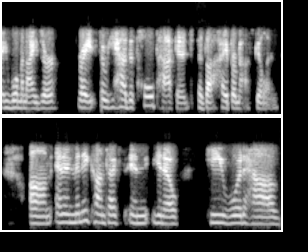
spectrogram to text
a womanizer, right? So he had this whole package as a hyper masculine. Um, and in many contexts, in you know, he would have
